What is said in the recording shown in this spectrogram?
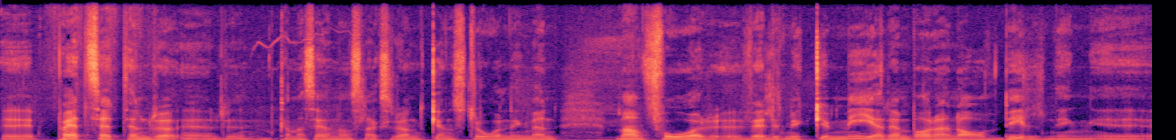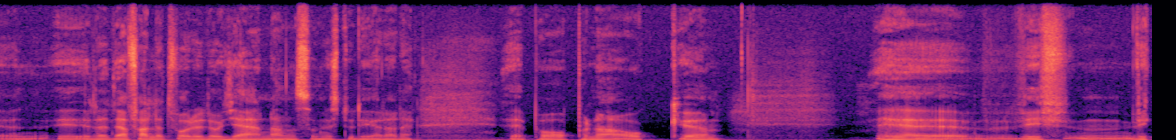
eh, på ett sätt en, eh, kan man säga någon slags röntgenstrålning men man får väldigt mycket mer än bara en avbildning. Eh, I det där fallet var det då hjärnan som vi studerade på aporna. Och Eh, vi, vi,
